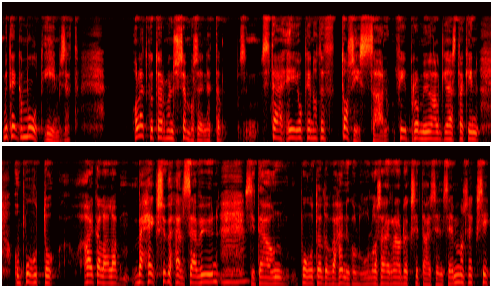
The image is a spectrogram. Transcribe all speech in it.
mitenkä muut ihmiset? Oletko törmännyt semmoisen, että sitä ei oikein oteta tosissaan? Fibromyalgiastakin on puhuttu aika lailla väheksyvään sävyyn. Mm. Sitä on puhuteltu vähän niin kuin luulosairaudeksi tai sen semmoiseksi.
